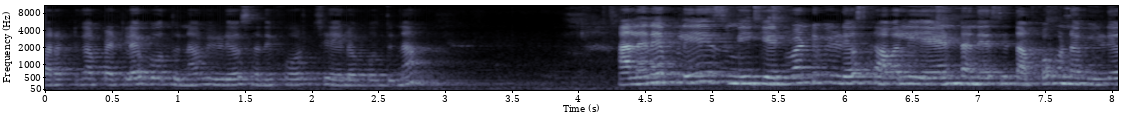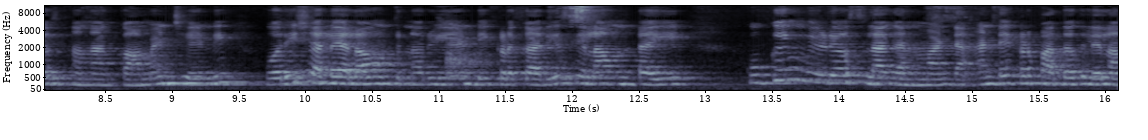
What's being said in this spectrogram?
కరెక్ట్గా పెట్టలేకపోతున్నా. వీడియోస్ అది పోస్ట్ చేయలేకపోతున్నా. అలానే ప్లీజ్ మీకు ఎటువంటి వీడియోస్ కావాలి ఏంటనేసి తప్పకుండా వీడియోస్ నాకు కామెంట్ చేయండి. ఒరిషాలో ఎలా ఉంటున్నారు ఏంటి ఇక్కడ కర్రీస్ ఎలా ఉంటాయి కుకింగ్ వీడియోస్ లాగా అనమాట అంటే ఇక్కడ పద్ధతులు ఎలా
